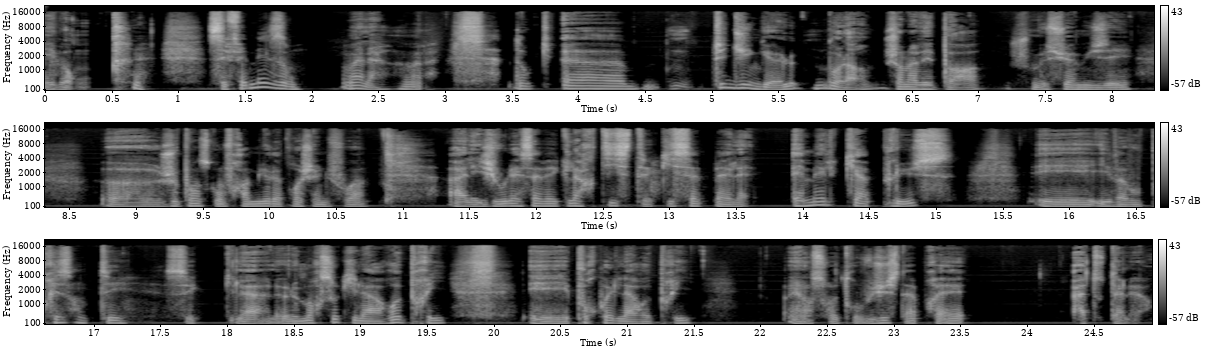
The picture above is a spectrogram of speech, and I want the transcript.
Mais bon, c'est fait maison. Voilà, voilà. Donc, euh, petit jingle, voilà, j'en avais pas, je me suis amusé. Euh, je pense qu'on fera mieux la prochaine fois. Allez, je vous laisse avec l'artiste qui s'appelle MLK+, et il va vous présenter le morceau qu'il a repris et pourquoi il l'a repris. Et on se retrouve juste après. À tout à l'heure.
